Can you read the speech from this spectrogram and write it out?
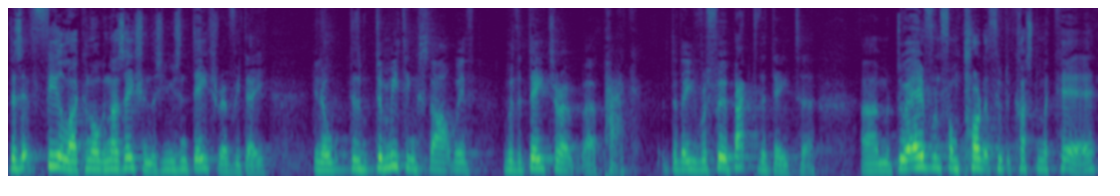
does it feel like an organization that's using data every day? You know, do, do meetings start with, with a data uh, pack? Do they refer back to the data? Um, do everyone from product through to customer care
